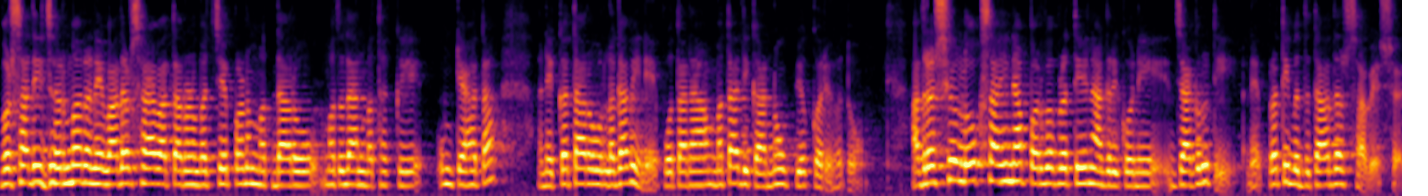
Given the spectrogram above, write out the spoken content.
વરસાદી ઝરમર અને વાદળછાયા વાતાવરણ વચ્ચે પણ મતદારો, મતદાન મથકે ઉમટ્યા હતા અને કતારો લગાવીને પોતાના મતાધિકારનો ઉપયોગ કર્યો હતો. આ દ્રશ્યો લોકશાહીના પર્વ પ્રત્યે નાગરિકોની જાગૃતિ અને પ્રતિબદ્ધતા દર્શાવે છે.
